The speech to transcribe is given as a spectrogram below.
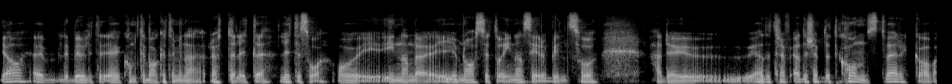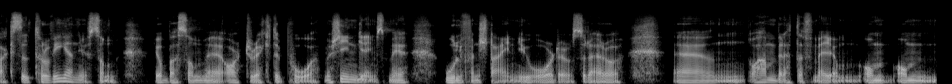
Ja, jag, lite, jag kom tillbaka till mina rötter lite, lite så. Och innan det, i mm. gymnasiet och innan seriebild så hade jag, ju, jag, hade träff, jag hade köpt ett konstverk av Axel Torvenius som jobbar som eh, art director på Machine Games med Wolfenstein, New Order och sådär. Och, ehm, och han berättade för mig om, om, om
